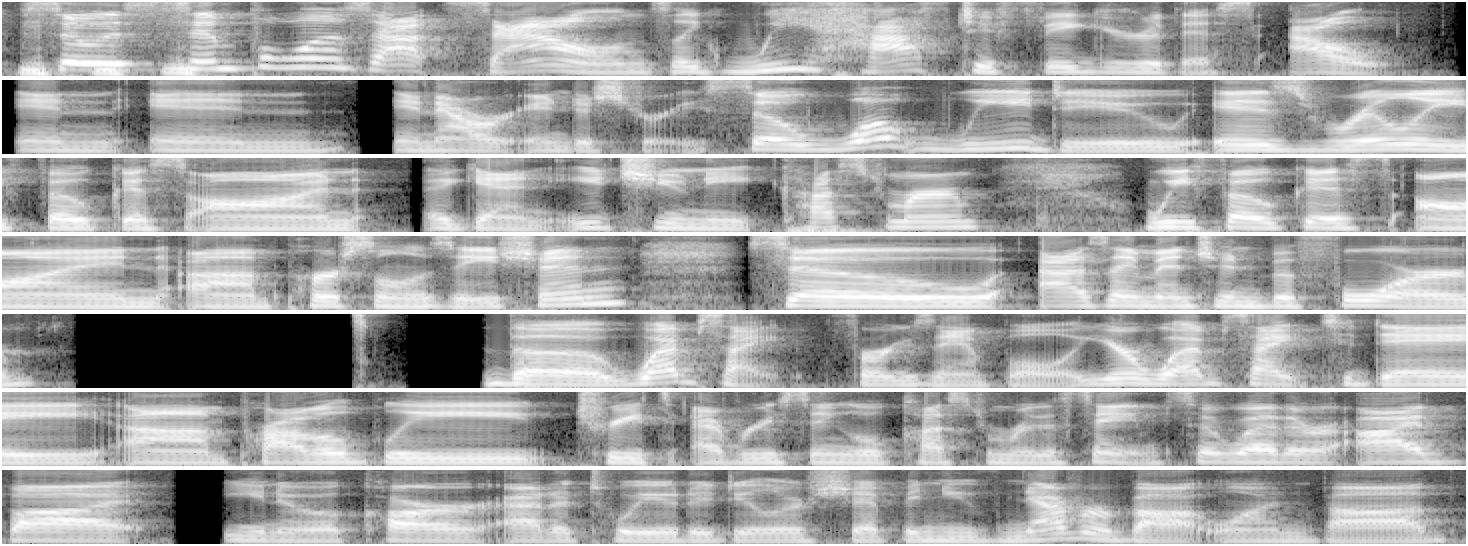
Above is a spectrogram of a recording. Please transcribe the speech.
so as simple as that sounds, like we have to figure this out in in in our industry. So what we do is really focus on again each unique customer. We focus on um, personalization. So as I mentioned before, the website, for example, your website today um, probably treats every single customer the same. So whether I've bought, you know, a car at a Toyota dealership and you've never bought one, Bob,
